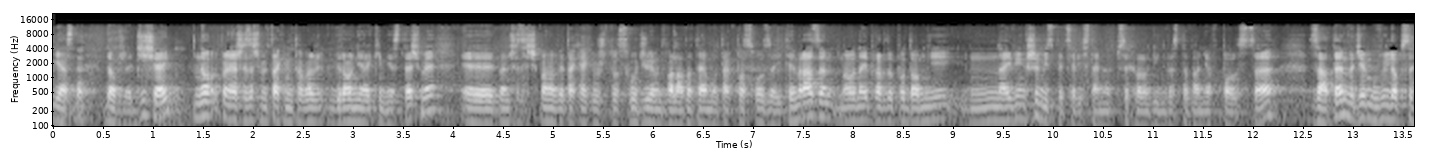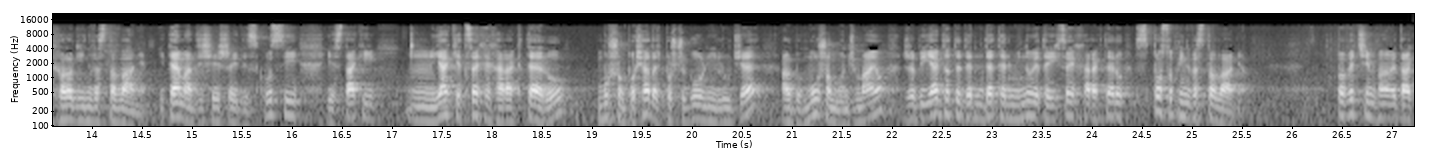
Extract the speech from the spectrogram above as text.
Jasne. Dobrze. Dzisiaj, no ponieważ jesteśmy w takim gronie, jakim jesteśmy, yy, ponieważ jesteście panowie, tak jak już to słodziłem dwa lata temu, tak posłodzę i tym razem, no najprawdopodobniej największymi specjalistami od psychologii inwestowania w Polsce. Zatem będziemy mówili o psychologii inwestowania. I temat dzisiejszej dyskusji jest taki, yy, jakie cechy charakteru muszą posiadać poszczególni ludzie, albo muszą bądź mają, żeby jak to determinuje te ich cechy charakteru sposób inwestowania. Powiedzcie mi panowie tak,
